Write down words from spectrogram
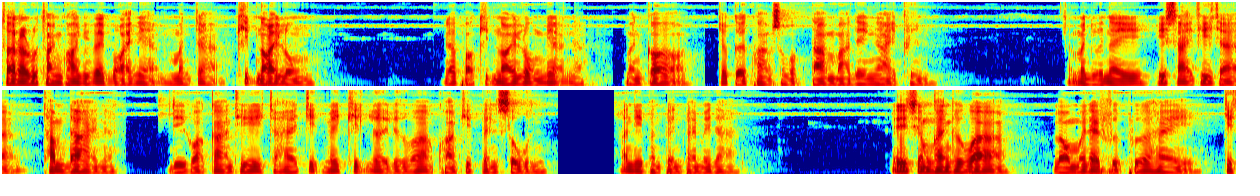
ถ้าเรารู้ทันความคิดบ่อยๆเนี่ย มันจะคิดน้อยลง แล้วพอคิดน้อยลงเนี่ยนะมันก็จะเกิดความสงบตามมาได้ง่ายขึ้น มันอยู่ในวิสัยที่จะทำได้นะดีกว่าการที่จะให้จิตไม่คิดเลยหรือว่าความคิดเป็นศูนย์ อันนี้มันเป็นไปไม่ได้ที่สำคัญคือว่าเราไม่ได้ฝึกเพื่อให้จิต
